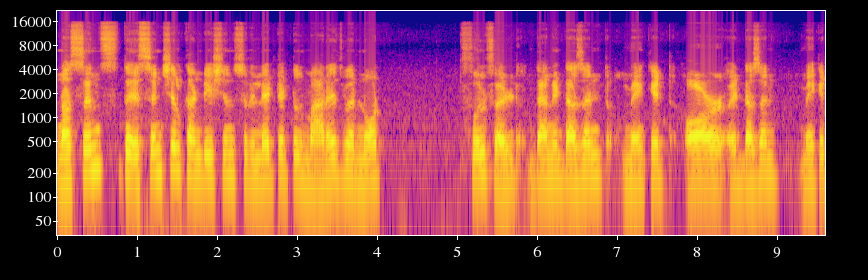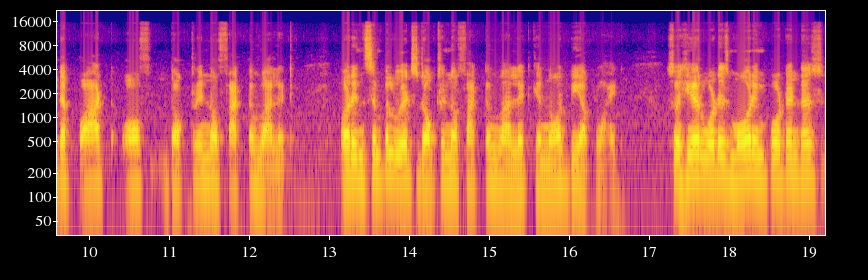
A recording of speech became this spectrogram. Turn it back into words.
Now since the essential conditions related to marriage were not fulfilled then it doesn't make it or it doesn't make it a part of doctrine of factum valet or in simple words doctrine of factum valet cannot be applied. So here what is more important as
